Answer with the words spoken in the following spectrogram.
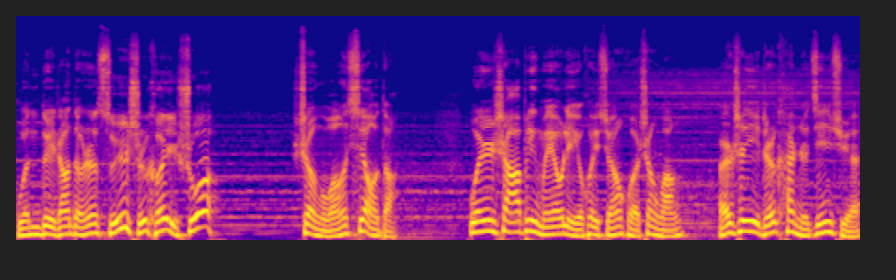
温队长等人随时可以说。”圣王笑道。温莎并没有理会玄火圣王，而是一直看着金雪。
